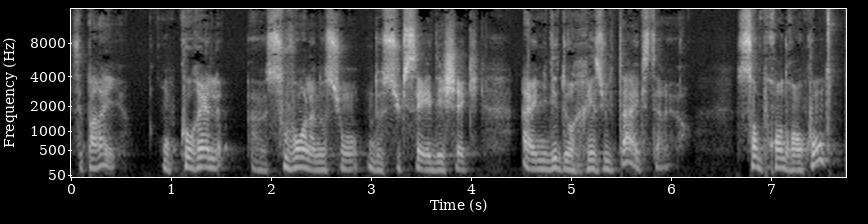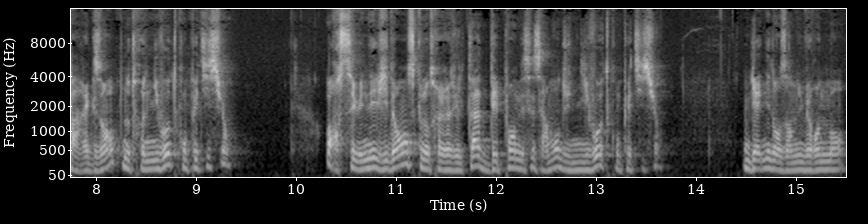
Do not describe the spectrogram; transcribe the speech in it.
c'est pareil. On corrèle euh, souvent la notion de succès et d'échec à une idée de résultat extérieur, sans prendre en compte, par exemple, notre niveau de compétition. Or, c'est une évidence que notre résultat dépend nécessairement du niveau de compétition. Gagner dans un environnement,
